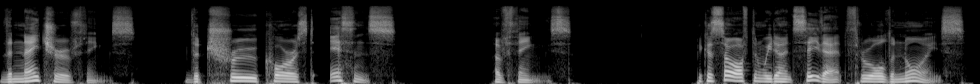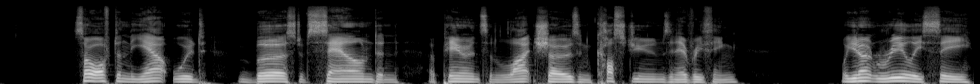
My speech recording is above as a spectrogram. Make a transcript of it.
the nature of things, the true chorused essence of things. Because so often we don't see that through all the noise. So often the outward burst of sound and appearance and light shows and costumes and everything, well, you don't really see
